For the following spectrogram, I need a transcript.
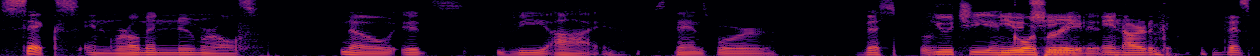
Six in Roman numerals. no, it's VI. Stands for Vespucci Incorporated. in Artic- Ves-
